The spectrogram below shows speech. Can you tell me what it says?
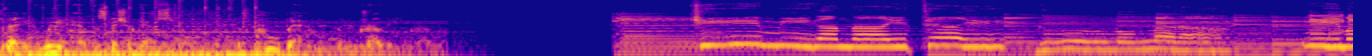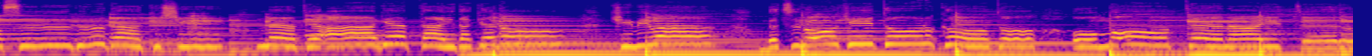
Today we have a special guest, the cool band, Crowdy. 君が泣いているのなら今すぐ抱きしめてあげたいだけど君は別の人のこと思って泣いてる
